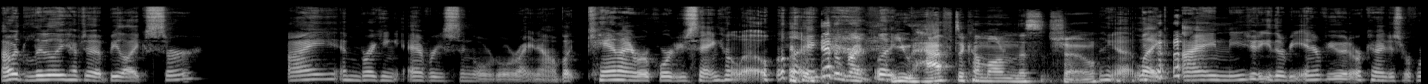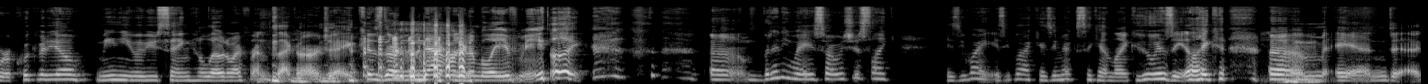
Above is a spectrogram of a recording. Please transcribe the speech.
I would literally have to be like, sir, I am breaking every single rule right now, but can I record you saying hello? like, yeah, right. like- you have to come on this show. Yeah, like I need you to either be interviewed or can I just record a quick video, me and you of you saying hello to my friends Zach and RJ because they're never gonna believe me. Like, um, but anyway, so I was just like, is he white? Is he black? Is he Mexican? Like, who is he? Like, um, and uh,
